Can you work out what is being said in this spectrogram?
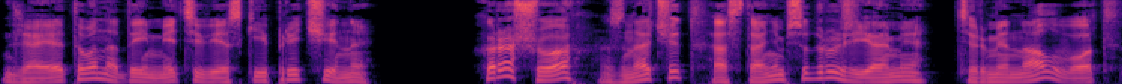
для этого надо иметь веские причины. Хорошо, значит, останемся друзьями. Терминал вот.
